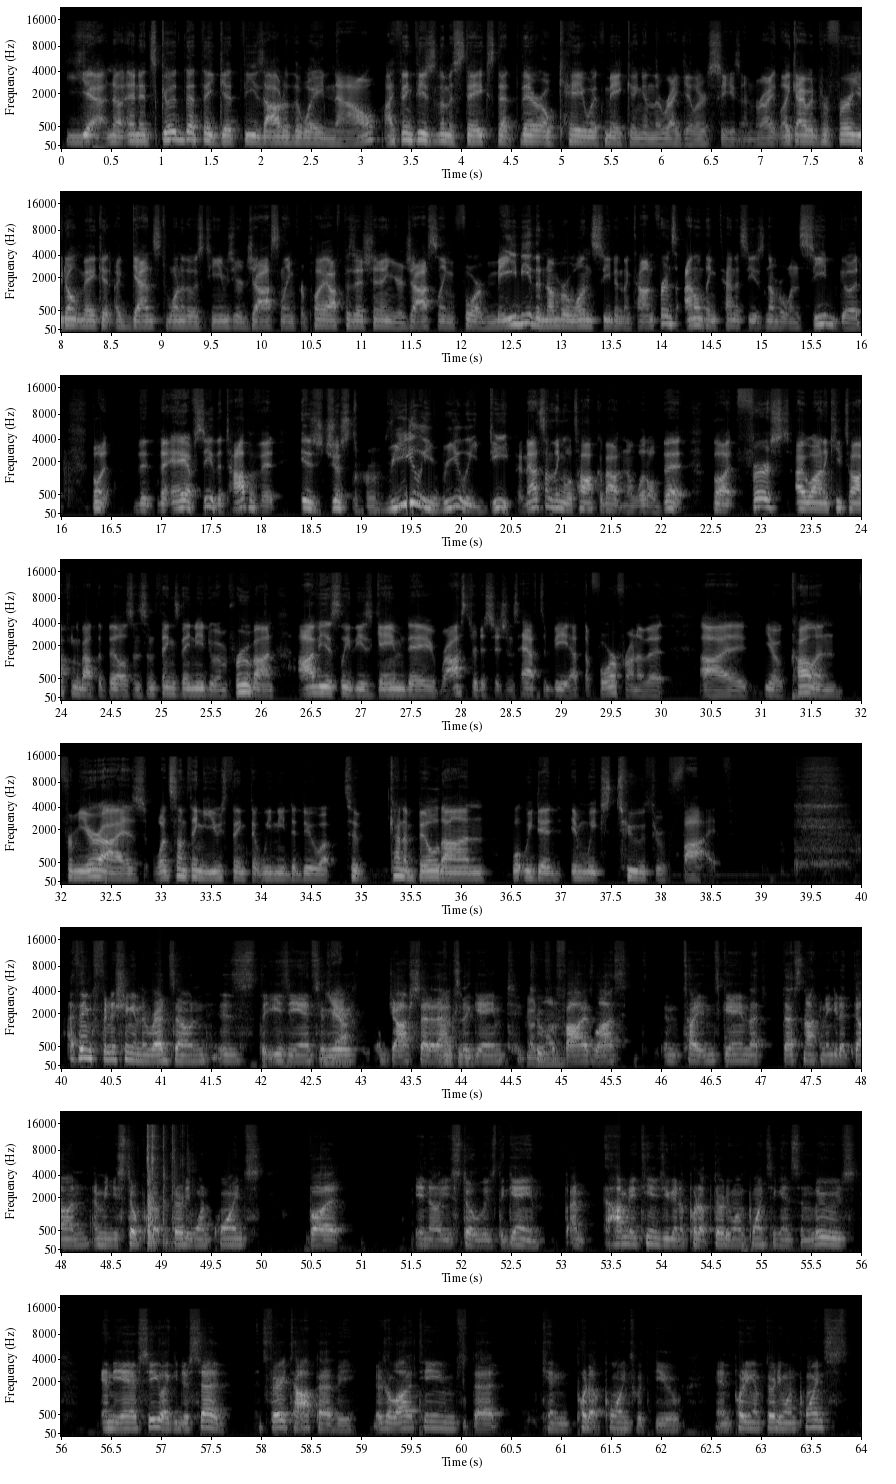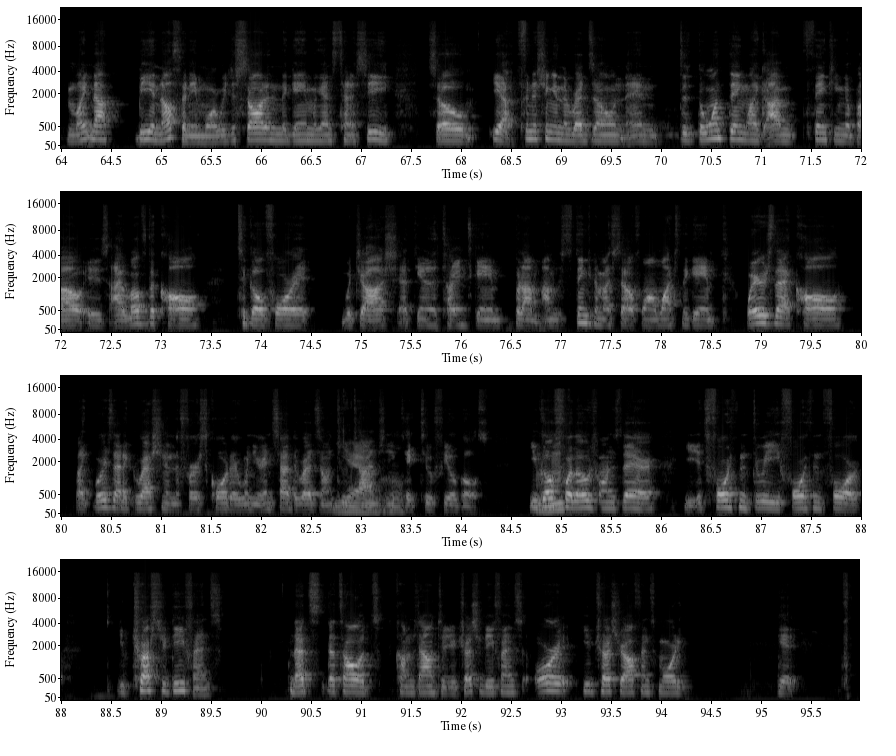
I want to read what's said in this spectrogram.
Yeah, no, and it's good that they get these out of the way now. I think these are the mistakes that they're okay with making in the regular season, right? Like I would prefer you don't make it against one of those teams you're jostling for playoff positioning, you're jostling for maybe the number 1 seed in the conference. I don't think Tennessee is number 1 seed good, but the, the AFC, the top of it, is just Mhm. really, really deep. And that's something we'll talk about in a little bit. But first, I want to keep talking about the Bills and some things they need to improve on. Obviously, these game day roster decisions have to be at the forefront of it. Uh, you know, Colin, from your eyes, what's something you think that we need to do uh, to kind of build on what we did in weeks two through five? I think finishing in the red zone is the easy answer here. Josh said it That's after the game, two, two for five last in the Titans game. That that's not going to get it done. I mean, you still put up 31 points, but you know you still lose the game. I'm, how many teams are you going to put up 31 points against and lose in the AFC? Like you just said, it's very top heavy. There's a lot of teams that can put up points with you, and putting up 31 points might not be enough anymore. We just saw it in the game against Tennessee. So yeah, finishing in the red zone. And the, the one thing like I'm thinking about is I love the call to go for it with Josh at the end of the Titans game, but I'm I'm just thinking to myself while I'm watching the game, where's that call? Like where's that aggression in the first quarter when you're inside the red zone two Yeah. times and you take two field goals? You go Mhm. for those ones there. It's fourth and three, fourth and four. You trust your defense. That's that's all it comes down to. You trust your defense, or you trust your offense more to get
